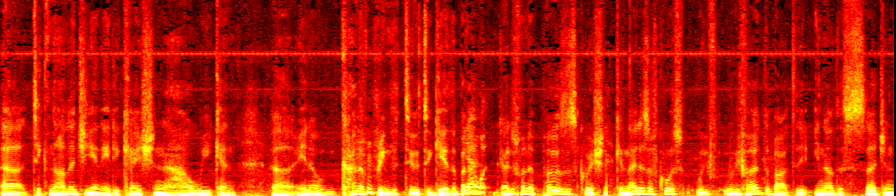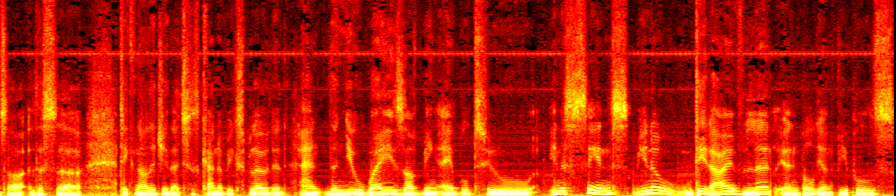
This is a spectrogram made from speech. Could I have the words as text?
uh, technology and education, how we can, uh, you know, kind of bring the two together. But I, Yeah. wa- I just want to pose this question, and that is, of course, we've we've heard about the, you know, the surgeons or this uh, technology that's just kind of exploded, and the new ways of being able to, in a sense, you know, derive, learn, and build young people's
